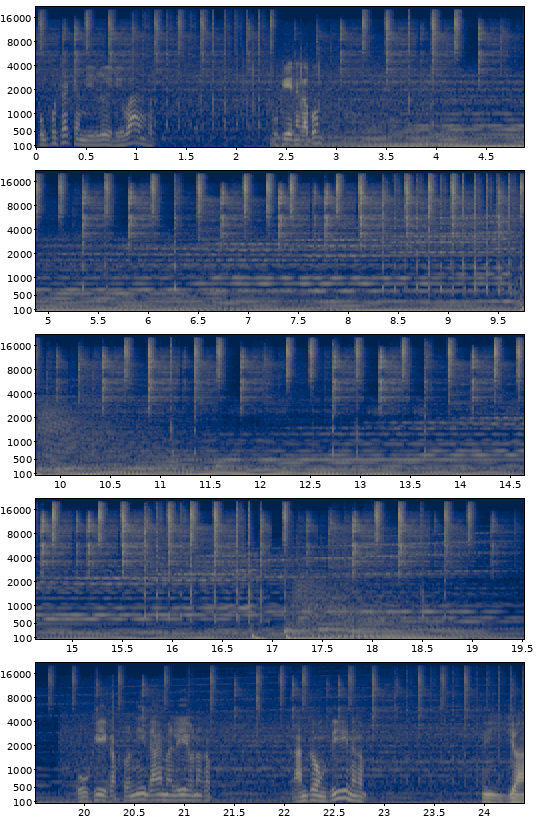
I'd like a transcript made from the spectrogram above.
ผมพูดชัดกันดีเลยดีว่าครับโอเคนะครับผม อเคครับตอนนี้ได้มาเร็วนะครับ การทองสีนะครับนี่ยา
